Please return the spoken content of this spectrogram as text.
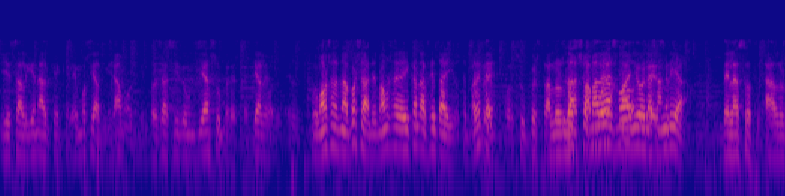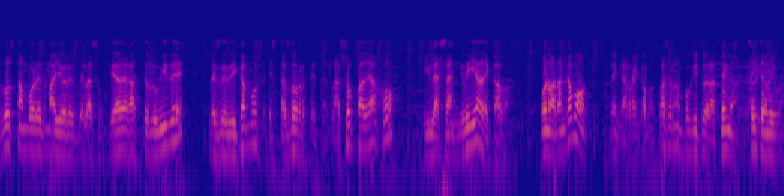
y es alguien al que queremos y admiramos? Y entonces ha sido un día súper especial. El- el- Pues vamos a hacer una cosa, les vamos a dedicar la receta a ellos, ¿te parece? Por supuesto, a los la dos tambores ajo y la mayores sangría. de la so- a los dos tambores mayores de la Sociedad de Gaztelubide les dedicamos estas dos recetas, la sopa de ajo y la sangría de cava. Bueno, ¿arrancamos? Venga, arrancamos. Pásame un poquito de la Venga, aceite de oliva.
